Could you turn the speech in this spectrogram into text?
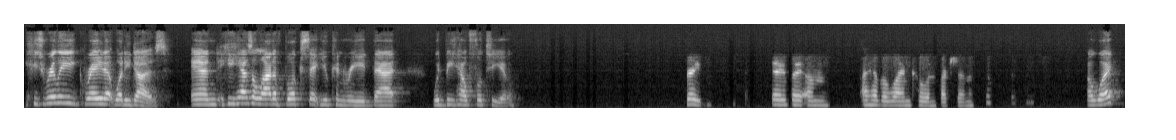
he's really great at what he does and he has a lot of books that you can read that would be helpful to you Great. 'cause I um I have a Lyme co-infection. a what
